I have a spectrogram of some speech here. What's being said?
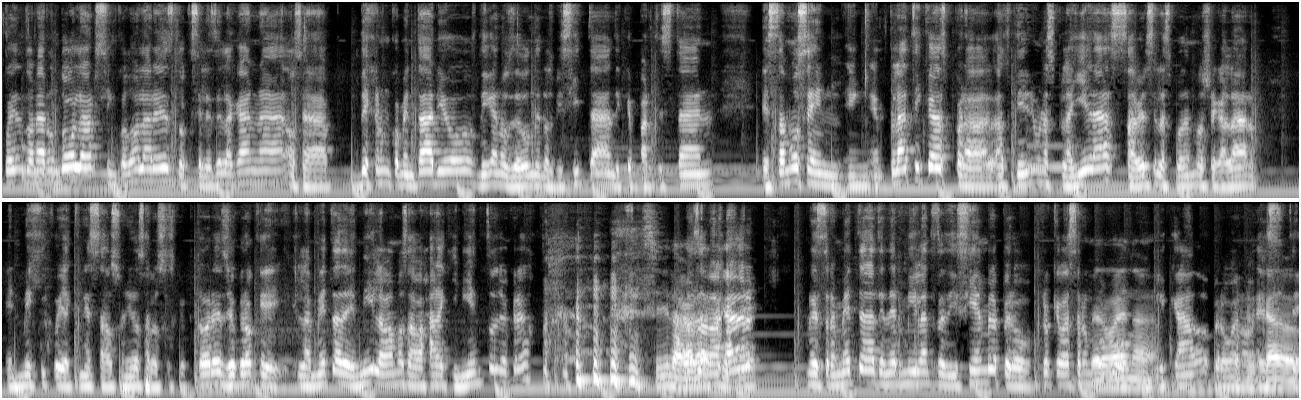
pueden donar un dólar, cinco dólares, lo que se les dé la gana. O sea, dejen un comentario, díganos de dónde nos visitan, de qué parte están. Estamos en, en, en pláticas para adquirir unas playeras, a ver si las podemos regalar en México y aquí en Estados Unidos a los suscriptores. Yo creo que la meta de mil la vamos a bajar a 500, yo creo. sí, la vamos a bajar. Nuestra meta era tener mil antes de diciembre, pero creo que va a ser un poco complicado. Pero bueno, este,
